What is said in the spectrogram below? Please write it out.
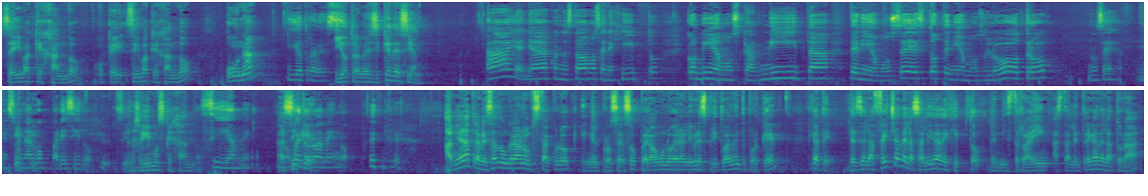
se iba quejando, ¿ok? Se iba quejando una y otra vez. Y otra vez. ¿Y qué decían? Ay, allá cuando estábamos en Egipto, comíamos carnita, teníamos esto, teníamos lo otro. No sé, me suena algo parecido. Sí, nos seguimos quejando. Sí, amén. Así bueno, no, amén, no. Habían atravesado un gran obstáculo en el proceso, pero aún no eran libres espiritualmente. ¿Por qué? Fíjate, desde la fecha de la salida de Egipto, de Misraín, hasta la entrega de la Torá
